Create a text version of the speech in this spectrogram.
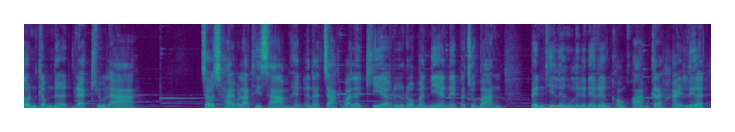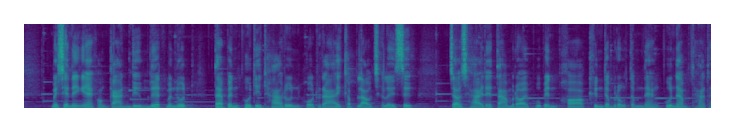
ต้นกำเนิดแรกคิวล่า เจ้าชายวลาที่ 3 แห่งอาณาจักรวาลาเคีย หรือโรมาเนียในปัจจุบัน เป็นที่เรื่องลือในเรื่องของความกระหายเลือด ไม่ใช่ในแง่ของการดื่มเลือดมนุษย์ แต่เป็นผู้ที่ทารุณโหดร้ายกับเหล่าเฉลยศึก เจ้าชายได้ตามรอยผู้เป็นพ่อขึ้นดำรงตำแหน่งผู้นำทางท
